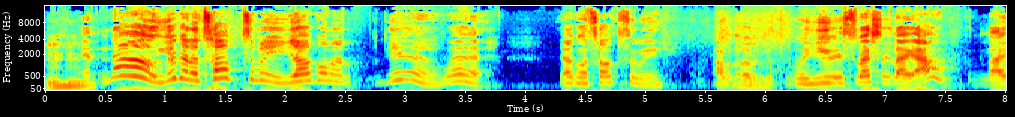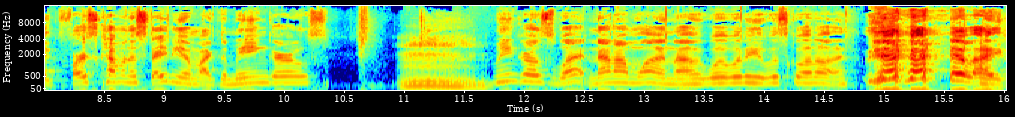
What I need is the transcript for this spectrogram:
Mhm. And no, you're gonna talk to me. Y'all gonna yeah, what? Y'all gonna talk to me I love it. when you, especially like I like first coming to stadium, like the Mean Girls. Mm. Mean Girls, what? Not on one. Now, what? What? Are, what's going on? like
